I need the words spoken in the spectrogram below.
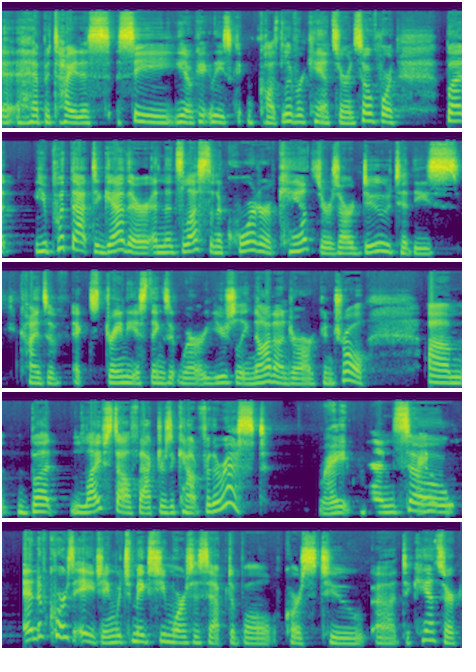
hepatitis C, you know, these can cause liver cancer and so forth. But you put that together, and it's less than a quarter of cancers are due to these kinds of extraneous things that were usually not under our control. Um, but lifestyle factors account for the rest. Right. And so right and of course aging, which makes you more susceptible, of course, to uh, to cancer.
